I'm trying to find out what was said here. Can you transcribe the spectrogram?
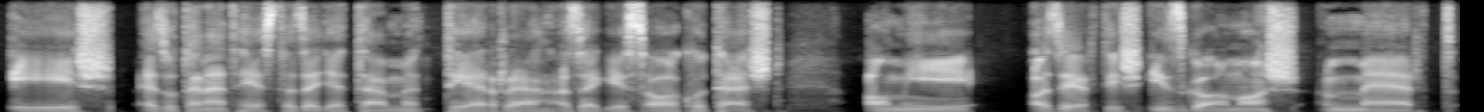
És ezután áthelyezte az egyetem térre az egész alkotást, ami azért is izgalmas, mert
